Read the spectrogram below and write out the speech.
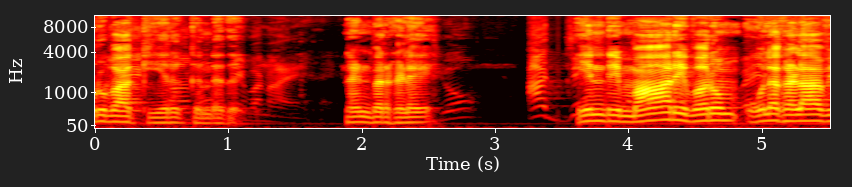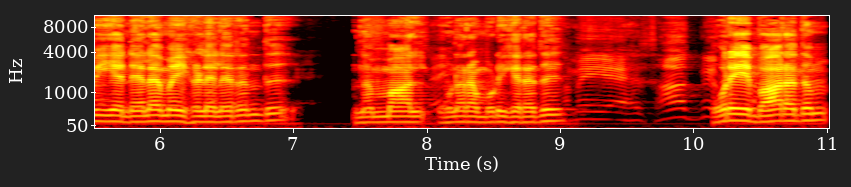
உருவாக்கியிருக்கின்றது. நண்பர்களே இன்றி மாறி வரும் உலகளாவிய நிலைமைகளிலிருந்து நம்மால் உணர முடிகிறது. ஒரே பாரதம்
